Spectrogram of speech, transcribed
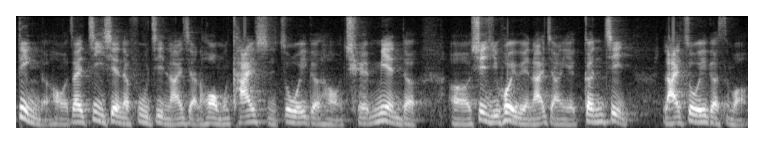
定了哈，在季线的附近来讲的话，我们开始做一个哈全面的呃讯息会员来讲也跟进来做一个什么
